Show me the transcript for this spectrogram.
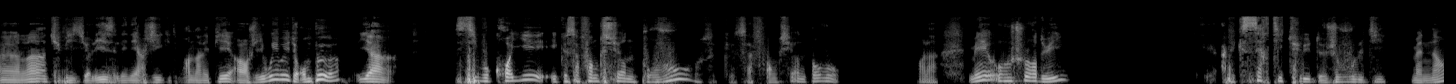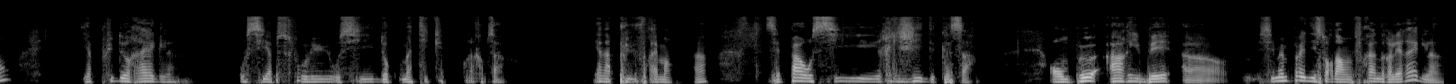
Euh, là, tu visualises l'énergie qui te prend dans les pieds. Alors j'ai dit oui, oui, on peut. Hein. Il y a, si vous croyez et que ça fonctionne pour vous, c'est que ça fonctionne pour vous. Voilà. Mais aujourd'hui, avec certitude, je vous le dis maintenant, il n'y a plus de règles aussi absolues, aussi dogmatiques. Voilà, comme ça. Il n'y en a plus vraiment. Hein. C'est pas aussi rigide que ça. On peut arriver à, c'est même pas une histoire d'enfreindre les règles,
